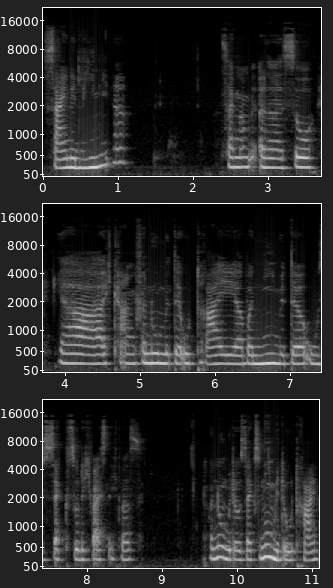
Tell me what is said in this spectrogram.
seine Linie. Sagen wir, also so, ja, ich kann einfach nur mit der U3, aber nie mit der U6 oder ich weiß nicht was. Aber nur mit der U6, nie mit der U3.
